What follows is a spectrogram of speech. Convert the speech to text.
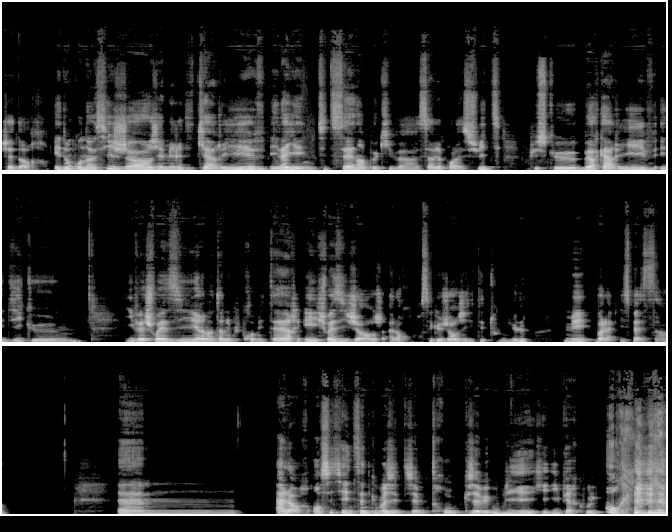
J'adore. Et donc, on a aussi George, il y a Meredith qui arrive, et là, il y a une petite scène un peu qui va servir pour la suite, puisque Burke arrive et dit que il va choisir l'interne le plus prometteur, et il choisit George, alors qu'on pensait que George, il était tout nul. Mais voilà, il se passe ça. Euh, alors, ensuite, il y a une scène que moi j'aime trop, que j'avais oubliée et qui est hyper cool. Horrible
